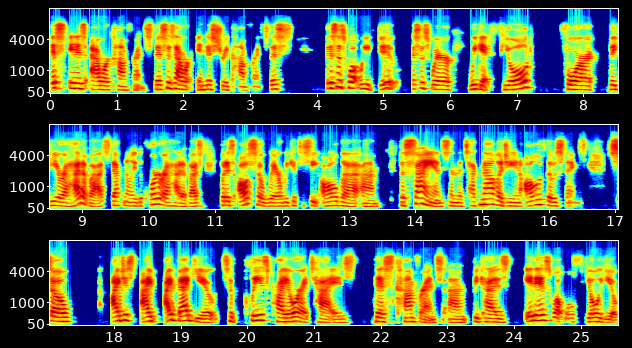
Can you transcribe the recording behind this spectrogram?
This is our conference. This is our industry conference. This this is what we do. This is where we get fueled for the year ahead of us, definitely the quarter ahead of us, but it's also where we get to see all the um, the science and the technology and all of those things. So I just I I beg you to please prioritize this conference um, because it is what will fuel you.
